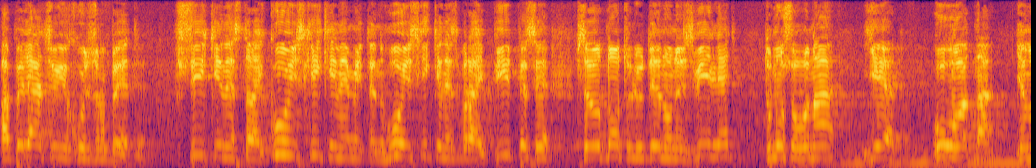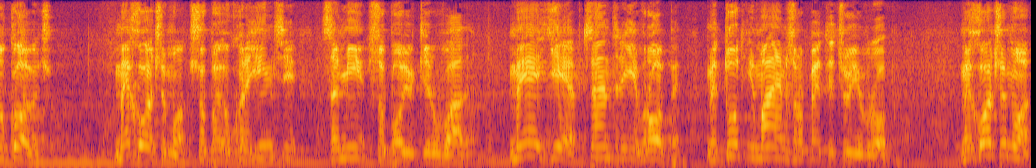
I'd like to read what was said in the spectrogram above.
апеляцію якусь зробити. Скільки не страйкуй, скільки не мітингуй, скільки не збирай підписи, все одно ту людину не звільнять, тому що вона є угодна Януковичу. Ми хочемо, щоб українці самі собою керували. Ми є в центрі Європи. Ми тут і маємо зробити цю Європу. Ми хочемо,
